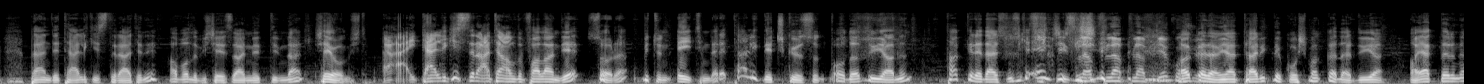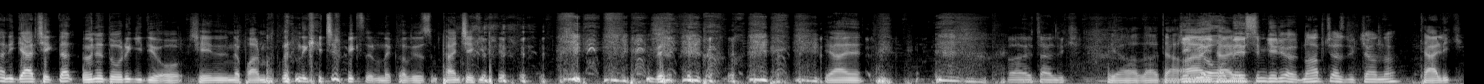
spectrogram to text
ben de terlik istirahatini havalı bir şey zannettiğimden şey olmuştu. Ay terlik istirahati aldım falan diye. Sonra bütün eğitimlere terlikle çıkıyorsun. O da dünyanın takdir edersiniz ki en çirkin Flap şey. flap flap diye koşuyor. Hakikaten yani terlikle koşmak kadar dünya. Ayakların hani gerçekten öne doğru gidiyor o şeyin önüne parmaklarını geçirmek zorunda kalıyorsun pençe gibi. Yani Ay terlik. ya Allah ta- Geliyor ay, o terlik, mevsim geliyor. Ne yapacağız dükkanda? terlik.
